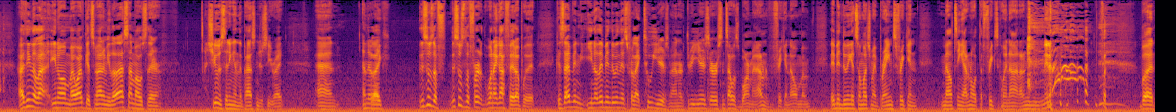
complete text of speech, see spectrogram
I think the la- you know my wife gets mad at me. The last time I was there, she was sitting in the passenger seat, right? And and they're like, this was a this was the first when I got fed up with it, because I've been you know they've been doing this for like two years, man, or three years, or since I was born, man. I don't freaking know, man. They've been doing it so much, my brain's freaking melting. I don't know what the freak's going on. I don't even you know. but, but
